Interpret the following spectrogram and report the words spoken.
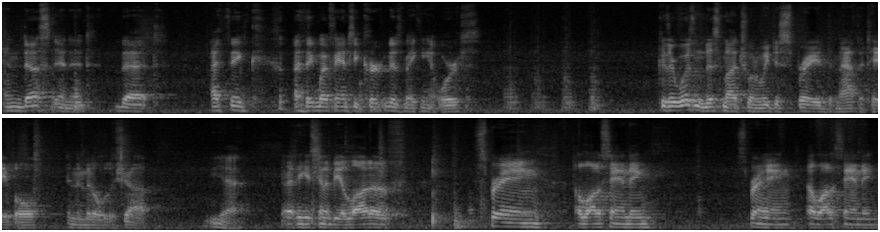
and dust in it that I think I think my fancy curtain is making it worse. Because there wasn't this much when we just sprayed the Mappa table in the middle of the shop. Yeah. I think it's going to be a lot of spraying, a lot of sanding, spraying, a lot of sanding,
